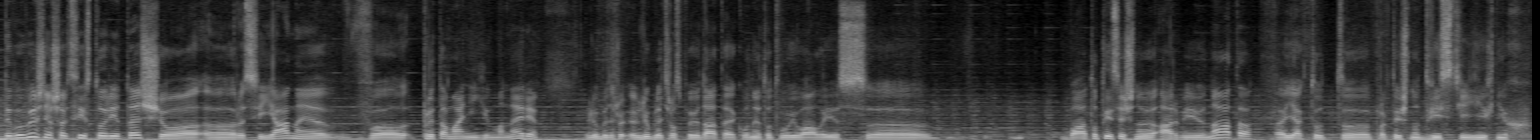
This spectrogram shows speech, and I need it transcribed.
Найдивовижніше в цій історії те, що е, росіяни в притаманній їм манері люблять, люблять розповідати, як вони тут воювали із е, багатотисячною армією НАТО, е, як тут практично 200 їхніх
